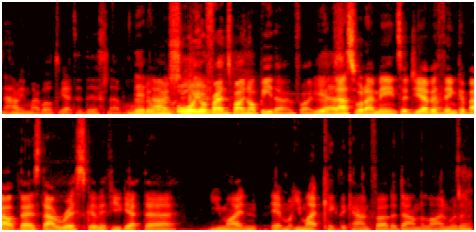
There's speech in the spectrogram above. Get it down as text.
now he might well to get to this level. They don't wanna see might- Or your friends might not be there in five years. Yeah. That's what I mean. So do you ever think about there's that risk of if you get there, you might it, you might kick the can further down the line with it?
